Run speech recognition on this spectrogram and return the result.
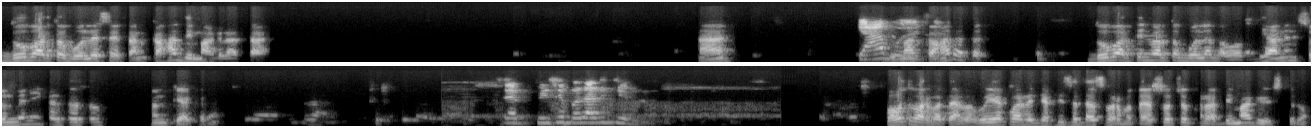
दो बार तो बोले शैतान कहाँ दिमाग रहता है? हाँ? क्या दिमाग कहाँ रहता है? दो बार तीन बार तो बोले बाबा ध्यान नहीं सुनने नहीं करते तो हम क्या करें? फिर से बता दीजिए। बहुत बार बताया बाबू एक बार जबकि से दस बार बताया। सोचो थोड़ा दिमाग यूज़ करो।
